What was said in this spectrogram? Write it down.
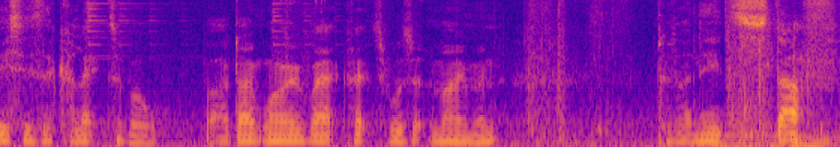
This is a collectible, but I don't worry about collectibles at the moment because I need stuff.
